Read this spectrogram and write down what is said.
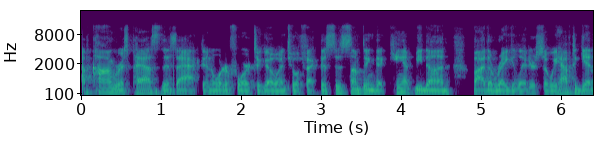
have Congress pass this act in order for it to go into effect. This is something that can't be done by the regulators. So we have to get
